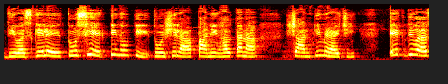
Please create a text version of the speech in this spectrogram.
दिवस गेले तुळशी एकटी नव्हती. तुळशीला पाणी घालताना शांती मिळायची. एक दिवस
